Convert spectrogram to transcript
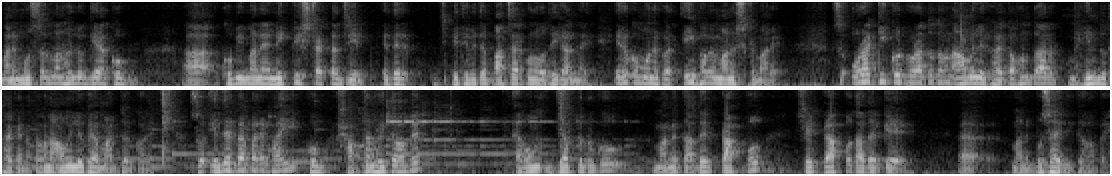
মানে মুসলমান হলো গিয়া খুব খুবই মানে নিকৃষ্ট একটা জীব এদের পৃথিবীতে বাঁচার কোনো অধিকার নাই। এরকম মনে করে, এইভাবে মানুষকে মারে। সো ওরা কি করবে? ওরা তো তখন আওয়ামী লীগ হয়, তখন তো আর হিন্দু থাকে না, তখন আওয়ামী লীগ হয়ে মারধর করে। সো এদের ব্যাপারে ভাই খুব সাবধান হইতে হবে এবং যতটুকু মানে তাদের প্রাপ্য, সেই প্রাপ্য তাদেরকে মানে বুঝাই দিতে হবে।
